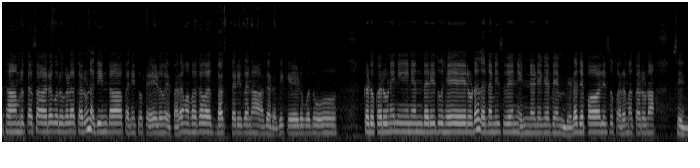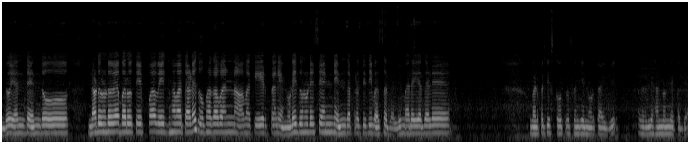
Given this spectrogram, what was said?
ಕಥಾಮೃತ ಸಾರ ಗುರುಗಳ ಕರುಣದಿಂದ ಪನಿತು ಪೇಳುವೆ ಪರಮ ಭಗವದ್ಭಕ್ತರಿದನಾದರದಿ ಕೇಳುವುದು. ಕಡು ಕರುಣೆ ನೀನೆಂದರಿದು ಹೇರುಡಲ ನಮಿಸುವೆ ನಿನ್ನಡೆಗೆ ಬೆಂಬಿಡದೆ ಪಾಲಿಸು ಪರಮ ಕರುಣ ಸಿಂಧು ಎಂದೆಂದು. ನಡು ನಡುವೆ ಬರುತ್ತಿಪ್ಪ ವಿಘ್ನವ ತಡೆದು ಭಗವನ್ ನಾಮ ಕೀರ್ತನೆ ನುಡಿದು ನುಡಿಸೆನ್ನಿಂದ ಪ್ರತಿ ದಿವಸದಲ್ಲಿ ಮರೆಯದಳೆ. ಗಣಪತಿ ಸ್ತೋತ್ರ ಸಂಜೆ ನೋಡ್ತಾ ಇದ್ವಿ. ಅದರಲ್ಲಿ ಹನ್ನೊಂದನೇ ಪದ್ಯ.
